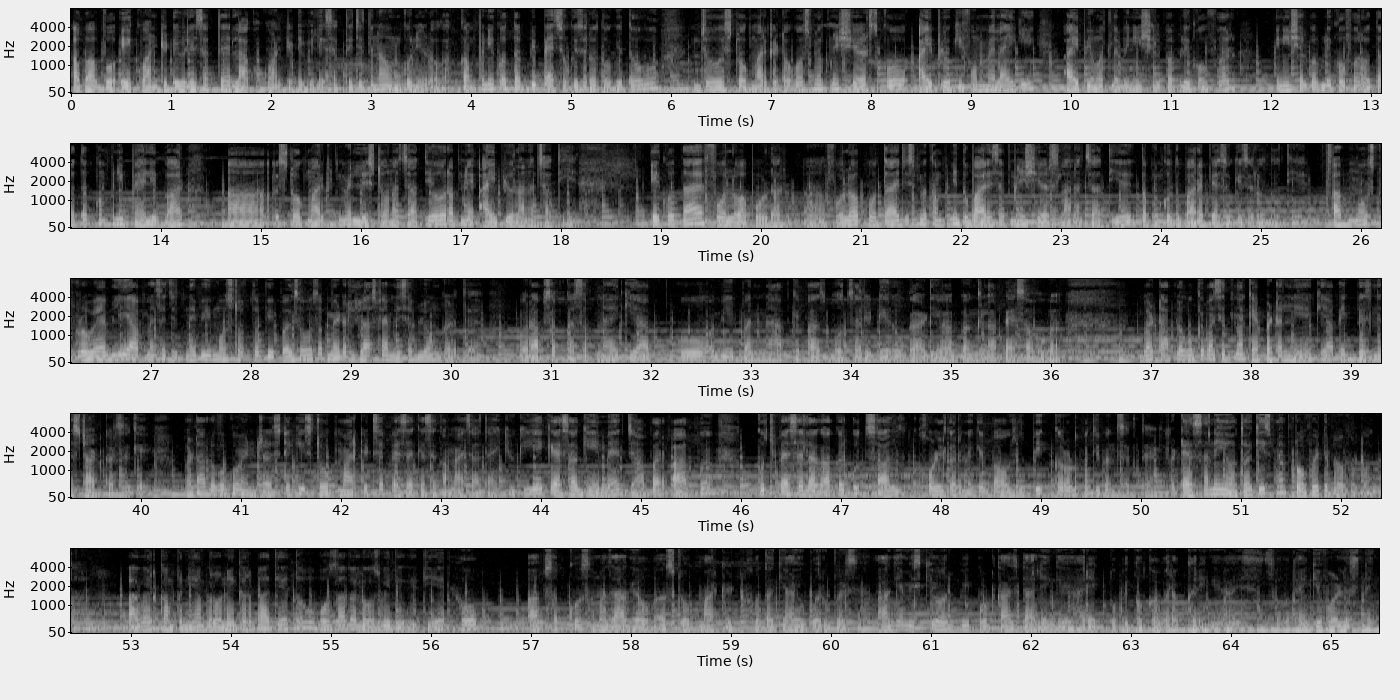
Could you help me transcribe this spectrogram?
अब आप वो एक क्वांटिटी भी ले सकते हैं, लाखों क्वांटिटी भी ले सकते हैं, जितना उनको नीड होगा। कंपनी को तब भी पैसों की ज़रूरत होगी तो वो जो स्टॉक मार्केट होगा, उसमें अपने शेयर्स को आईपीओ की फॉर्म में लाएगी। आईपीओ मतलब initial public offer initial public offer होता है, तब कंपनी पहली बार स्टॉक मार्केट में लिस्ट होना चाहती है और अपने आईपीओ लाना चाहती है। एक होता है follow up order follow up होता है जिसमें कंपनी दोबारा से अपने शेयर्स लाना चाहती है, तब उनको दोबारा पैसों की ज़रूरत होती है। अब मोस्ट प्रोबेबली आप में से जितने भी मोस्ट ऑफ़ द पीपल्स हैं, वो सब मिडिल क्लास फैमिली से बिलोंग करते हैं। और आप सबका सपना है कि आपको अमीर बनना है, आपके पास बहुत सारी ढेरों गाड़ियाँ, बंगला, पैसा होगा। बट आप लोगों के पास इतना कैपिटल नहीं है कि आप एक बिज़नेस स्टार्ट कर सके। बट आप लोगों को इंटरेस्ट है कि स्टॉक मार्केट से पैसा कैसे कमाया जाता है, क्योंकि ये एक ऐसा गेम है जहाँ पर आप कुछ पैसे लगाकर कुछ साल होल्ड करने के बावजूद भी करोड़पति बन सकते हैं। बट ऐसा नहीं होता कि इसमें प्रॉफिट ही प्रॉफिट होता है। अगर कंपनियाँ ग्रो नहीं कर पाती है तो वो बहुत ज़्यादा लॉस भी दे देती है। होप आप सबको समझ आ गया होगा स्टॉक मार्केट होता क्या है ऊपर ऊपर से। आगे हम इसकी और भी पॉडकास्ट डालेंगे, हर एक टॉपिक को कवर अप करेंगे guys so thank you for listening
